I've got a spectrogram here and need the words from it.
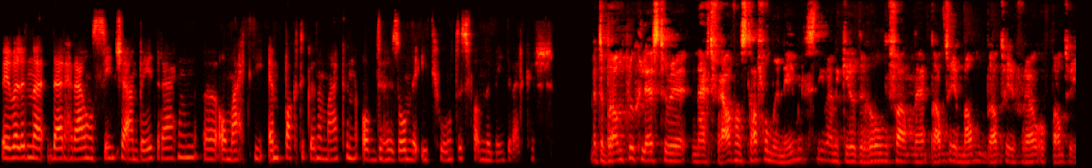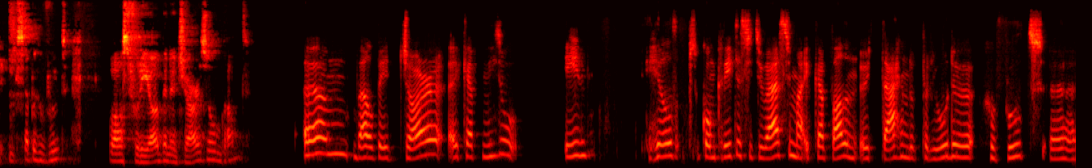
wij willen daar graag ons steentje aan bijdragen uh, om echt die impact te kunnen maken op de gezonde eetgewoontes van de medewerkers. Met de brandploeg luisteren we naar het verhaal van strafondernemers die wel een keer de rol van eh, brandweerman, brandweervrouw of brandweer X hebben gevoeld. Wat was voor jou binnen JAR zo'n brand? Um, wel, bij JAR, ik heb niet zo één heel concrete situatie, maar ik heb wel een uitdagende periode gevoeld, uh,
